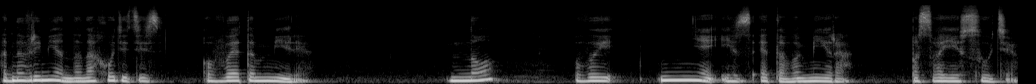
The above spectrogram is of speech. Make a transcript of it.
одновременно находитесь в этом мире, но вы не из этого мира по своей сути.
